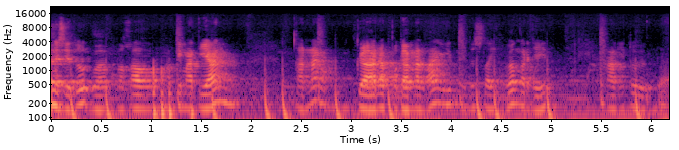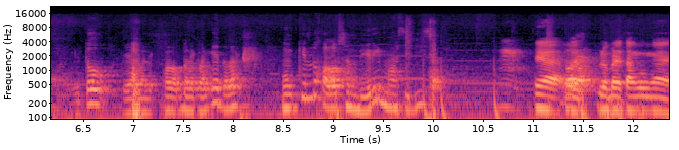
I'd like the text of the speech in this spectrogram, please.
di situ gue bakal mati-matian karena gak ada pegangan lagi gitu selain gue ngerjain hal itu ya, itu ya balik, kalau balik lagi adalah mungkin lu kalau sendiri masih bisa hmm. Ya, Betul ya? belum ada tanggungan.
